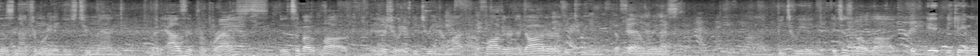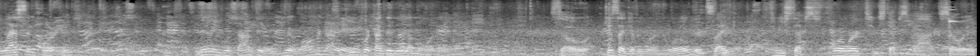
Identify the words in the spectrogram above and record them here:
this matrimony of these two men, but as it progressed, it's about love initially between a, a father and a daughter, between the families, uh, between it's just about love. It, it became less important, meno importante dei due uomini e più importante dell'amore. So just like everywhere in the world, it's like three steps forward, two steps back. So it,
